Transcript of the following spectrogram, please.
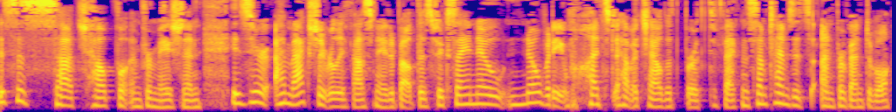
This is such helpful information. Is there, I'm actually really fascinated about this because I know nobody wants to have a child with birth defect and sometimes it's unpreventable,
